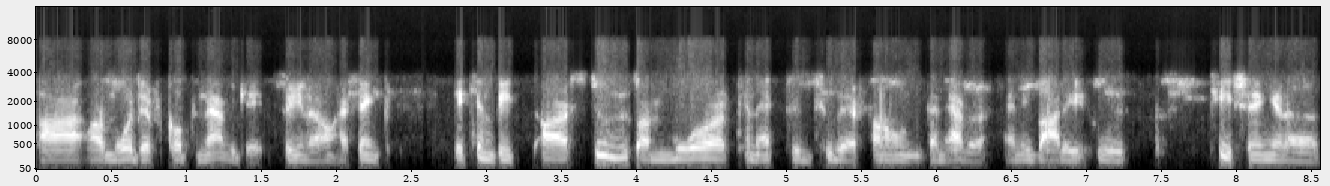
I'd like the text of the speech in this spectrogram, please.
are, are more difficult to navigate. So, you know, I think it can be our students are more connected to their phone than ever. Anybody who is teaching in a,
